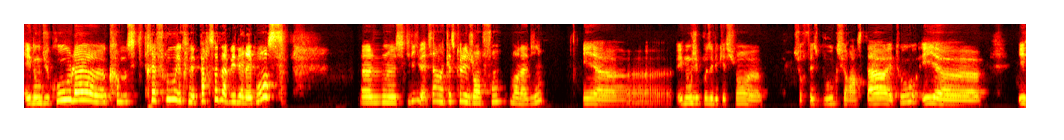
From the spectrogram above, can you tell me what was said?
Et donc, du coup, là, euh, comme c'était très flou et que personne n'avait les réponses, euh, je me suis dit, bah, tiens, qu'est-ce que les gens font dans la vie? Et, donc, j'ai posé des questions sur Facebook, sur Insta et tout. Et, et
